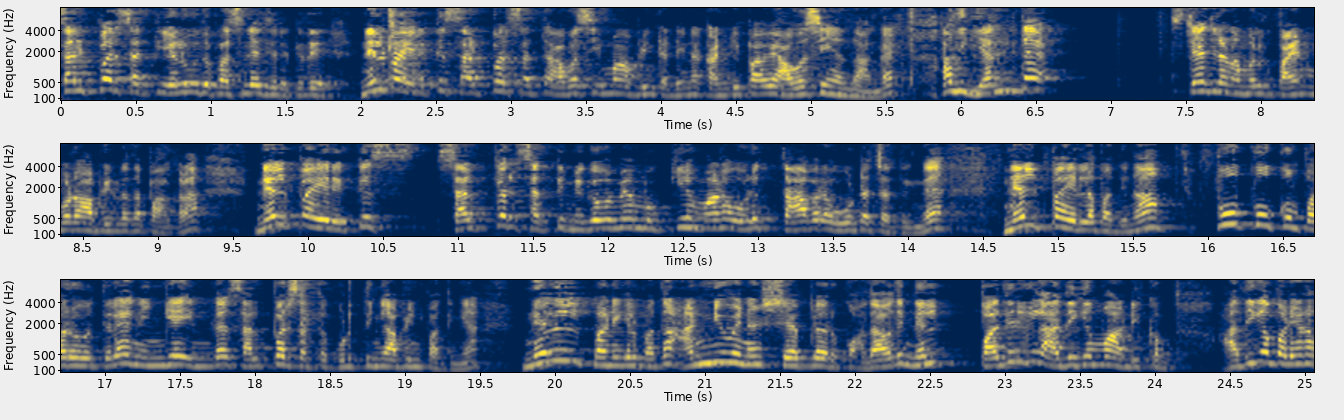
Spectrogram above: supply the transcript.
சல்பர் சத்து எழுபது பர்சன்டேஜ் இருக்குது. நெல் வயலுக்கு சல்பர் சத்து அவசியமா அப்படின்னு கேட்டீங்கன்னா கண்டிப்பாவே அவசியம் தாங்க அது எந்த ஸ்டேஜில் நம்மளுக்கு பயன்படும் அப்படின்றத பார்க்கலாம். நெல் பயிருக்கு சல்பர் சத்து மிகவும் முக்கியமான ஒரு தாவர ஊட்டச்சத்துங்க. நெல் பயிரில் பார்த்தீங்கன்னா பூ பூக்கும் பருவத்தில் நீங்கள் இந்த சல்பர் சத்து கொடுத்தீங்க அப்படின்னு பார்த்தீங்க நெல் பணிகள் பார்த்தா அன்யூவன் ஷேப்பில் இருக்கும். அதாவது நெல் பதிர்கள் அதிகமாக அடிக்கும். அதிகப்படியான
